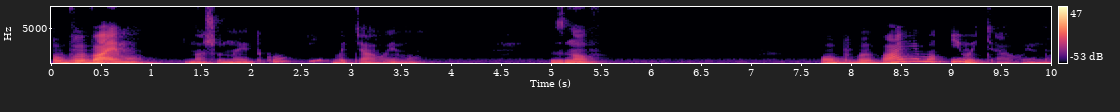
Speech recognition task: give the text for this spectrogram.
Обвиваємо нашу нитку витягуємо. Знов обвиваємо і витягуємо.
